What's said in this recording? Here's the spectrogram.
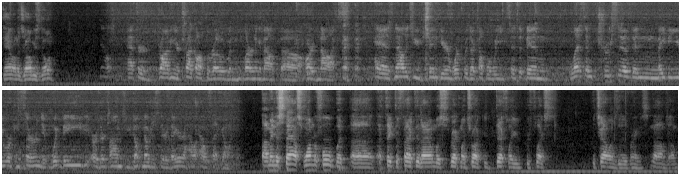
Dan on the job he's doing. Now, after driving your truck off the road when learning about uh, hard knocks, has now that you've been here and worked with it a couple of weeks, has it been less intrusive than maybe you were concerned it would be? Are there times you don't notice they're there? How, how's that going? I mean, the staff's wonderful, but uh, I think the fact that I almost wrecked my truck it definitely reflects the challenge that it brings. No, I'm, I'm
